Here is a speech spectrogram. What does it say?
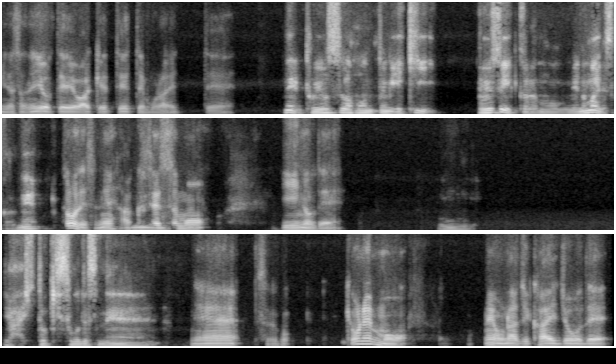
皆さんね、予定を空けてってもらえて、ね、豊洲は本当に駅、豊洲駅からもう目の前ですからね。そうですね、アクセスもいいので、うん、いや、人来そうですね。ね、すごい。去年も、ね、同じ会場で、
